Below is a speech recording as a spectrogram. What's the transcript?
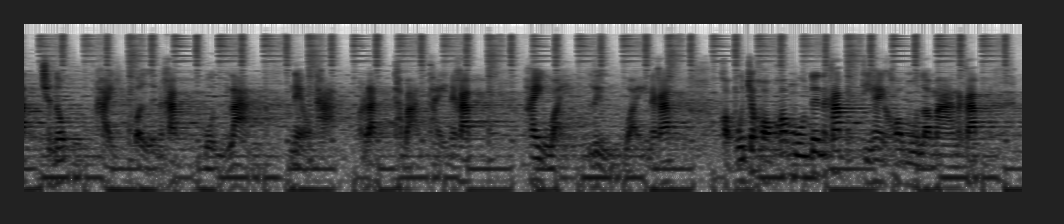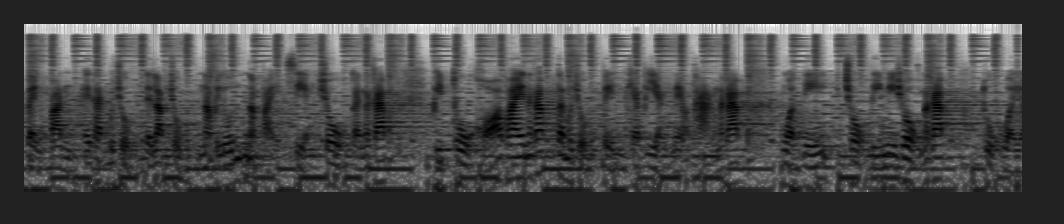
รัชนกไฮเปอร์นะครับ บนล่างแนวทาง รัฐบาลไทยนะครับ ให้ไวลืมไวนะครับ ขอบคุณเจ้าของข้อมูลด้วยนะครับ ที่ให้ข้อมูลเรามานะครับ แบ่งปันให้ท่านผู้ชมได้รับชมนำไปลุ้นนำไปเสี่ยงโชคกันนะครับ ผิดถูกขออภัยนะครับท่านผู้ชมเป็นแค่เพียงแนวทางนะครับงวดนี้โชคดีมีโชคนะครับ ถูกหวย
